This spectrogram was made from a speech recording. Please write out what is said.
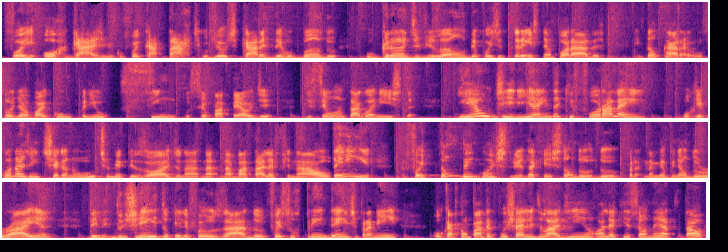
foi orgásmico, foi catártico, ver os caras derrubando o grande vilão depois de três temporadas. Então, cara, o Soldier Boy cumpriu sim o seu papel de, de ser um antagonista. E eu diria ainda que for além. Porque quando a gente chega no último episódio, na, na, na batalha final, tem. Foi tão bem construída a questão do, do na minha opinião, do Ryan, dele, do jeito que ele foi usado, foi surpreendente para mim. O Capitão Pátria puxar ele de ladinho, olha aqui, seu neto e tal.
